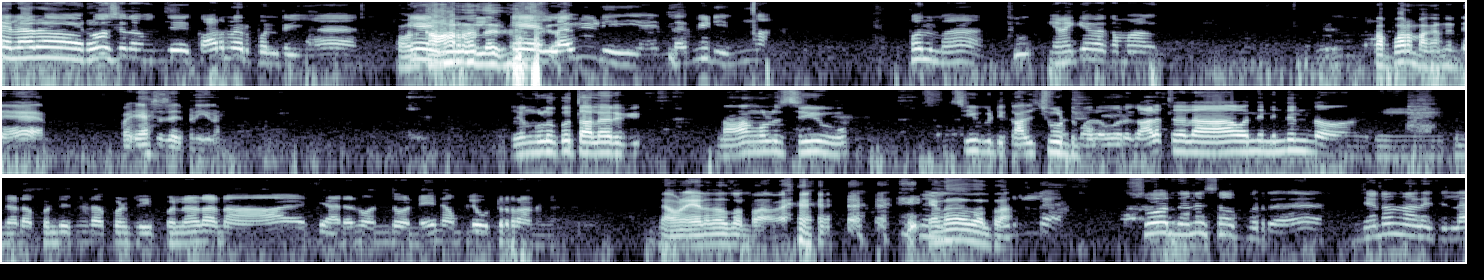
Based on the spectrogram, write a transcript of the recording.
எல்லாரும் ரோஸ்ல வந்து கார்னர் பண்றீங்க? அவன் cornerல ஏ லவ்யூடி லவ்யூடி போதுமா? தூ, எனக்கே வெக்கமா ஆகுது. இப்போ போறேன் கண்டுட்டு எக்ஸசைஸ் பண்ணிக்கிறேன்? எங்களுக்கும் தலை இருக்கு. நாங்களும் சீவோம் சீவிட்டு கழிச்சு விட்டு ஒரு காலத்துலலாம் வந்து நின்றுருந்தோம் என்னடா பண்ற என்னடா பண்ற இப்ப என்னடானா யாரும் வந்த உடனே நம்மளே விட்டுறானுங்க. அவன் என்னதான் சொல்றான் அவன்? என்னதான் சொல்றான்? இல்ல சோறு தானே சாப்பிடுற? ஜெனரல் நாலேஜ் இல்ல?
